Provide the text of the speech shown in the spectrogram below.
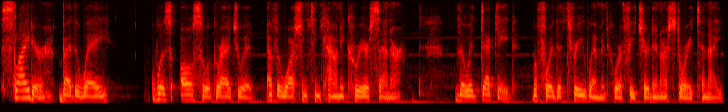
Slider, by the way, was also a graduate of the Washington County Career Center, though a decade before the three women who are featured in our story tonight.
